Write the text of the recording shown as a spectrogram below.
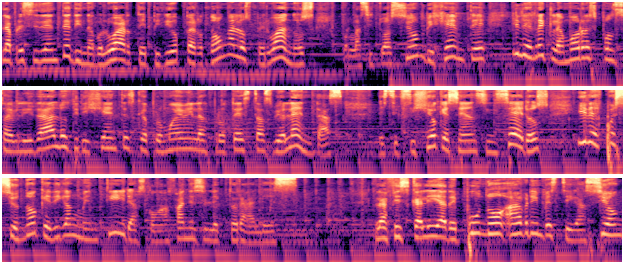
La presidenta Dina Boluarte pidió perdón a los peruanos por la situación vigente y les reclamó responsabilidad a los dirigentes que promueven las protestas violentas. Les exigió que sean sinceros y les cuestionó que digan mentiras con afanes electorales. La Fiscalía de Puno abre investigación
